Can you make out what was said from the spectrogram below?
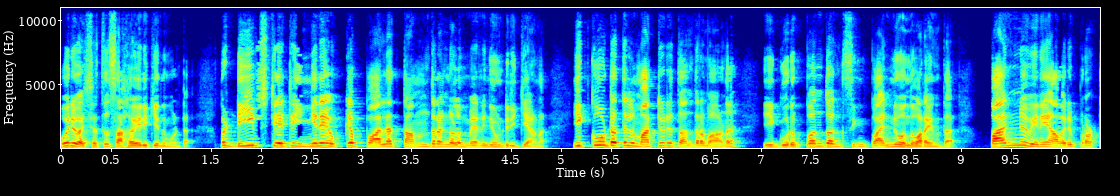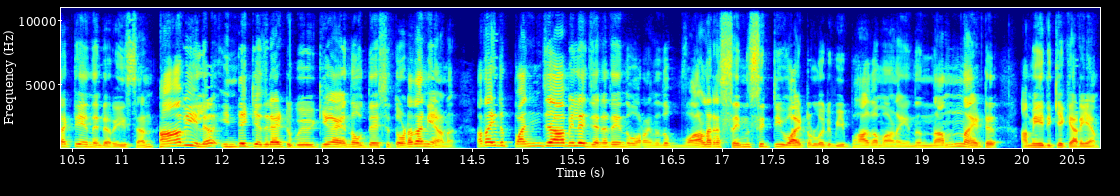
ഒരു വശത്ത് സഹകരിക്കുന്നുമുണ്ട്. അപ്പം ഡീപ് സ്റ്റേറ്റ് ഇങ്ങനെയൊക്കെ പല തന്ത്രങ്ങളും മെനഞ്ഞുകൊണ്ടിരിക്കുകയാണ്. ഇക്കൂട്ടത്തിൽ മറ്റൊരു തന്ത്രമാണ് ഈ ഗുരുപന്ത് സിംഗ് പന്നു എന്ന് പറയുന്നത്. പന്നുവിനെ അവർ പ്രൊട്ടക്ട് ചെയ്യുന്നതിന്റെ റീസൺ ഭാവിയിൽ ഇന്ത്യക്കെതിരായിട്ട് ഉപയോഗിക്കുക എന്ന ഉദ്ദേശത്തോടെ തന്നെയാണ്. അതായത് പഞ്ചാബിലെ ജനത എന്ന് പറയുന്നത് വളരെ സെൻസിറ്റീവ് ആയിട്ടുള്ള ഒരു വിഭാഗമാണ് എന്ന് നന്നായിട്ട് അമേരിക്കയ്ക്ക് അറിയാം.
